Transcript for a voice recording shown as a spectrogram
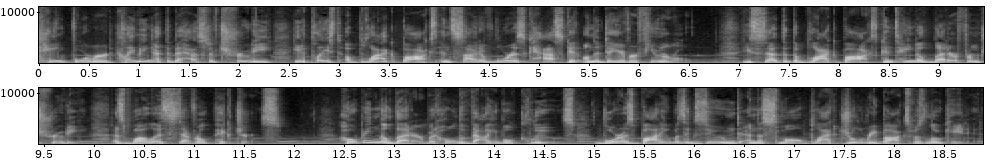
came forward claiming at the behest of Trudy he'd placed a black box inside of Laura's casket on the day of her funeral. He said that the black box contained a letter from Trudy, as well as several pictures. Hoping the letter would hold valuable clues, Laura's body was exhumed and the small black jewelry box was located.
